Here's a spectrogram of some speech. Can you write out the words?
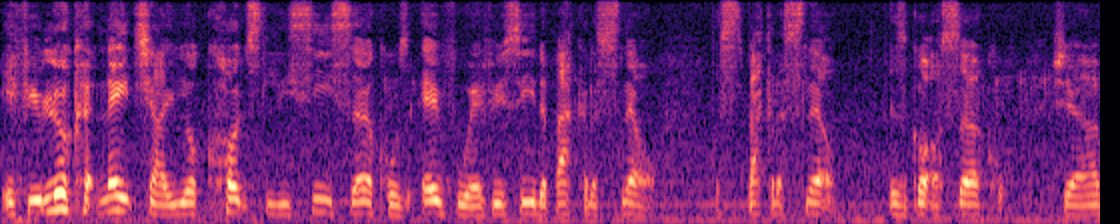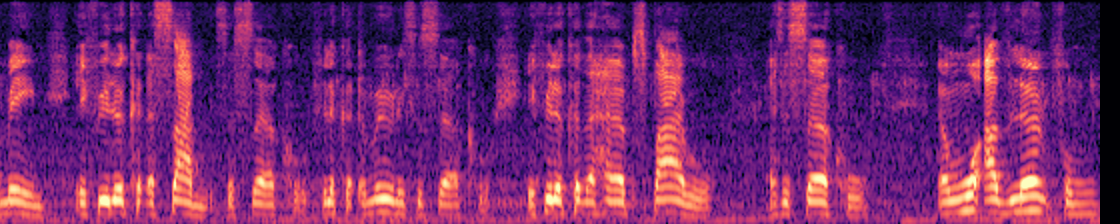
If you look at nature, you'll constantly see circles everywhere. If you see the back of the snail, the back of the snail has got a circle. Do you know what I mean? If you look at the sun, it's a circle. If you look at the moon, it's a circle. If you look at the herb spiral, it's a circle. And what I've learned from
